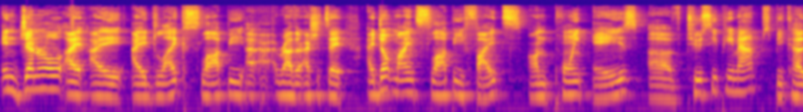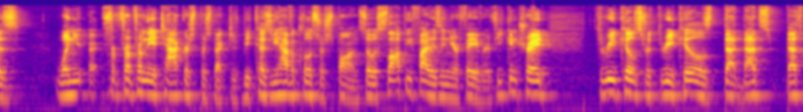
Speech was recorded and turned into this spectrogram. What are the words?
in general, I, I I'd like sloppy. Uh, rather, I should say I don't mind sloppy fights on point A's of two CP maps because when you from from the attacker's perspective because you have a closer spawn. So a sloppy fight is in your favor. If you can trade three kills for three kills, that that's that's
